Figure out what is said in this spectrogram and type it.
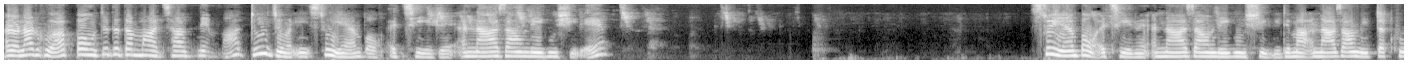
အဲ့တော့နောက်တစ်ခုကပုံတတသမ6နှစ်မှာဒုဂျွန်ဤစုရန်ပုံအခြေတွင်အနာဆောင်၄ခုရှိတယ်ဆွေရန်ပုံအခြေတွင်အနာဆောင်၄ခုရှိပြီဒီမှာအနာဆောင်တွေတစ်ခု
